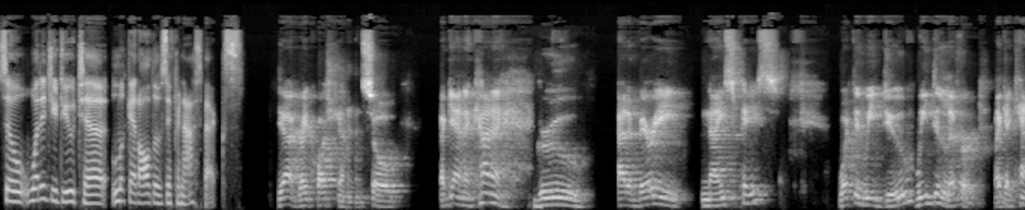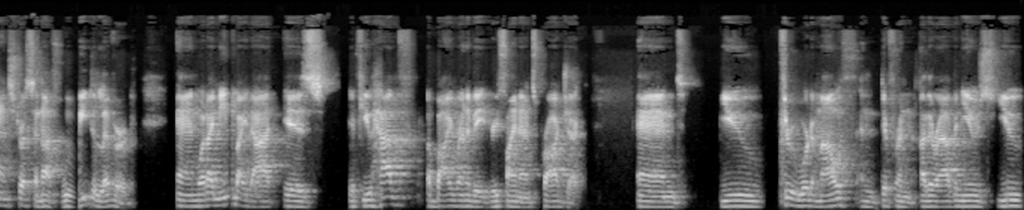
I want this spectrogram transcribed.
So what did you do to look at all those different aspects? Yeah, great question. So again, it kind of grew at a very nice pace. What did we do? We delivered. Like I can't stress enough, we, we delivered. And what I mean by that is if you have a buy, renovate, refinance project and you, through word of mouth and different other avenues, you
